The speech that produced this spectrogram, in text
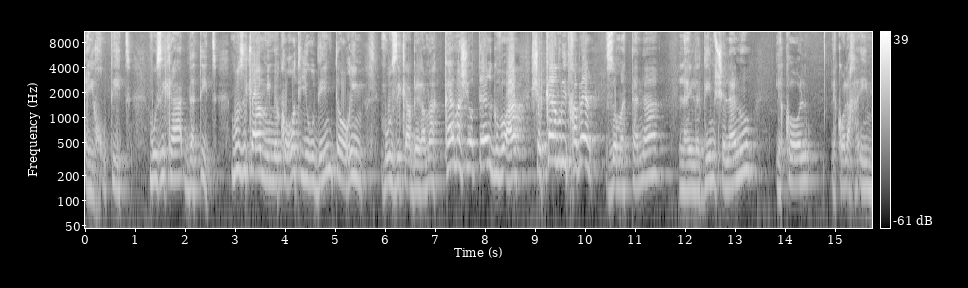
איכותית. מוזיקה דתית, מוזיקה ממקורות יהודיים טהורים, מוזיקה ברמה כמה שיותר גבוהה, שקל לנו להתחבר. זו מתנה לילדים שלנו לכל, לכל החיים.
